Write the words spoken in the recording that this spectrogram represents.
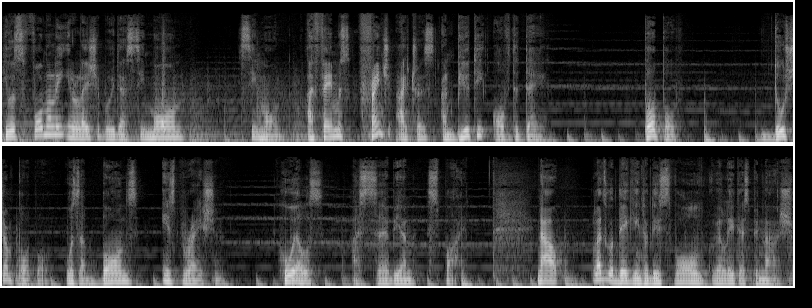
He was formerly in relationship with Simone Simon, a famous French actress and beauty of the day. Popov, Dusan Popov, was a Bond's inspiration. Who else? A Serbian spy. Now, let's go dig into this world of elite espionage.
